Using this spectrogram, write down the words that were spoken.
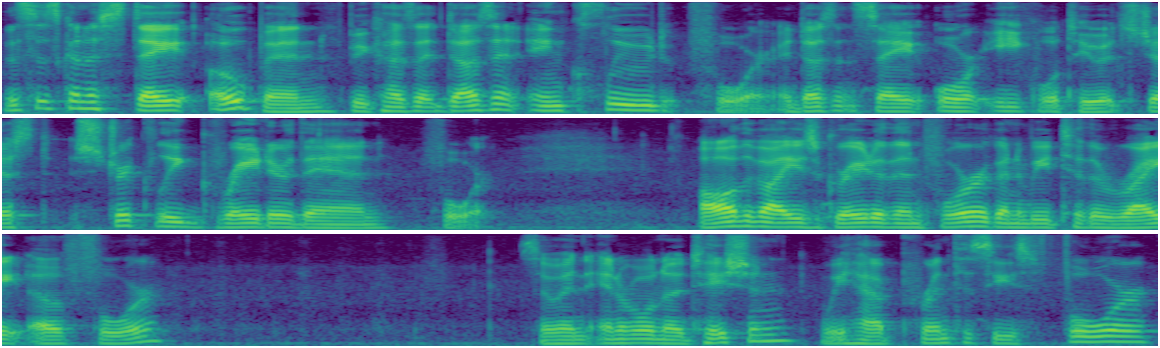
This is going to stay open because it doesn't include 4. It doesn't say or equal to. It's just strictly greater than 4. All the values greater than 4 are going to be to the right of 4. So in interval notation, we have parentheses 4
